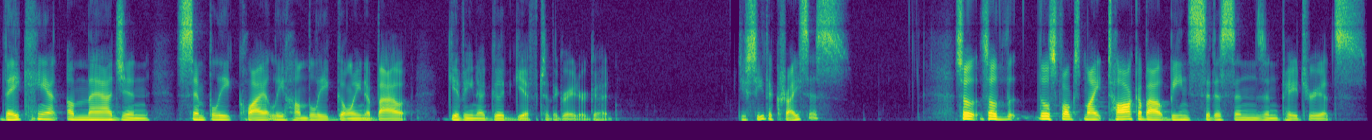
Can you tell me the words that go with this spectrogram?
They can't imagine simply, quietly, humbly going about giving a good gift to the greater good. Do you see the crisis? So, so th- those folks might talk about being citizens and patriots,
